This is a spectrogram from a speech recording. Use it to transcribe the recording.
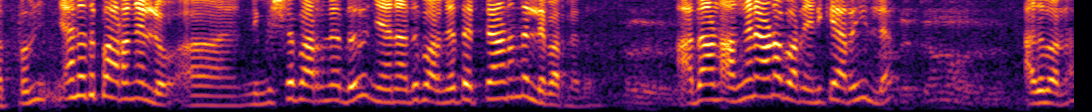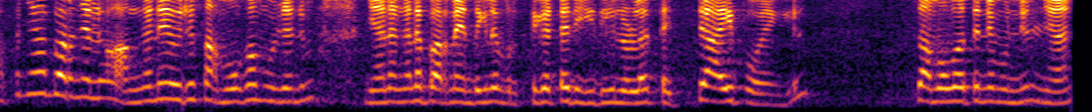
അപ്പം ഞാനത് പറഞ്ഞല്ലോ. നിമിഷ പറഞ്ഞത് ഞാനത് പറഞ്ഞത് തെറ്റാണെന്നല്ലേ പറഞ്ഞത്? അതാണ് അങ്ങനെയാണോ പറഞ്ഞത്? എനിക്കറിയില്ല. അത് പറഞ്ഞു അപ്പം ഞാൻ പറഞ്ഞല്ലോ അങ്ങനെ ഒരു സമൂഹം മുഴുവനും ഞാൻ അങ്ങനെ പറഞ്ഞ എന്തെങ്കിലും വൃത്തികെട്ട രീതിയിലുള്ള തെറ്റായി പോയെങ്കിൽ സമൂഹത്തിന് മുന്നിൽ ഞാൻ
